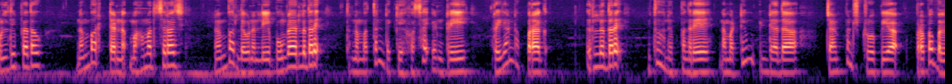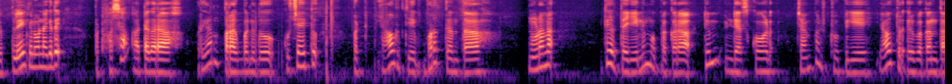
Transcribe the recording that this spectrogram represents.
Kuldeep Yadav. Number ten Mohammed Siraj number ಲೆವೆನಲ್ಲಿ ಬುಮ್ರಾ ಇರಲಿದ್ದಾರೆ. ನಮ್ಮ ತಂಡಕ್ಕೆ ಹೊಸ ಎಂಟ್ರಿ ರಿಯಾನ್ ಪರಾಗ್ ಇರಲಿದ್ದಾರೆ. ಇದು ಏನಪ್ಪ ನಮ್ಮ ಟೀಮ್ ಇಂಡಿಯಾದ ಚಾಂಪಿಯನ್ಸ್ ಟ್ರೋಫಿಯ ಪ್ರಬಬಲ್ ಪ್ಲೇ ಗೆಲುವನ್ ಆಗಿದೆ ಬಟ್ ಹೊಸ ಆಟಗಾರ ರಿಯಾನ್ ಪರಾಗ್ ಬಂದಿದ್ದು ಖುಷಿಯಾಯಿತು. ಬಟ್ ಯಾವ ರೀತಿ ಬರುತ್ತೆ ಅಂತ ನೋಡೋಣ. ಇದೇ ರೀತಿಯಾಗಿ ನಿಮ್ಮ ಪ್ರಕಾರ ಟೀಮ್ ಇಂಡಿಯಾ ಸ್ಕ್ವಾಡ್ ಚಾಂಪಿಯನ್ಸ್ ಟ್ರೋಫಿಗೆ ಯಾವ ಥರ ಇರಬೇಕಂತ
